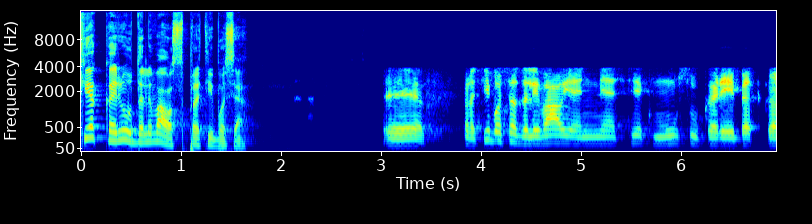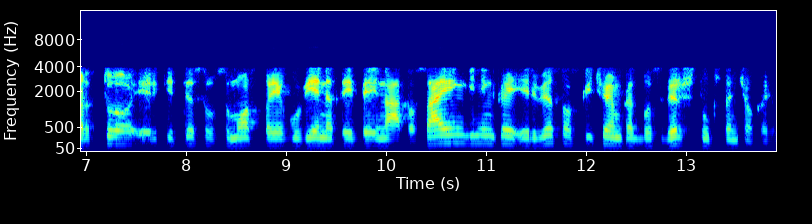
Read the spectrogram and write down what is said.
Kiek karių dalyvaus pratybose? E, Pratybose dalyvauja ne tik mūsų kariai, bet kartu ir kiti sausumos pajėgų vienetai bei NATO sąjungininkai ir visos skaičiuojam, kad bus virš tūkstančio karių.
